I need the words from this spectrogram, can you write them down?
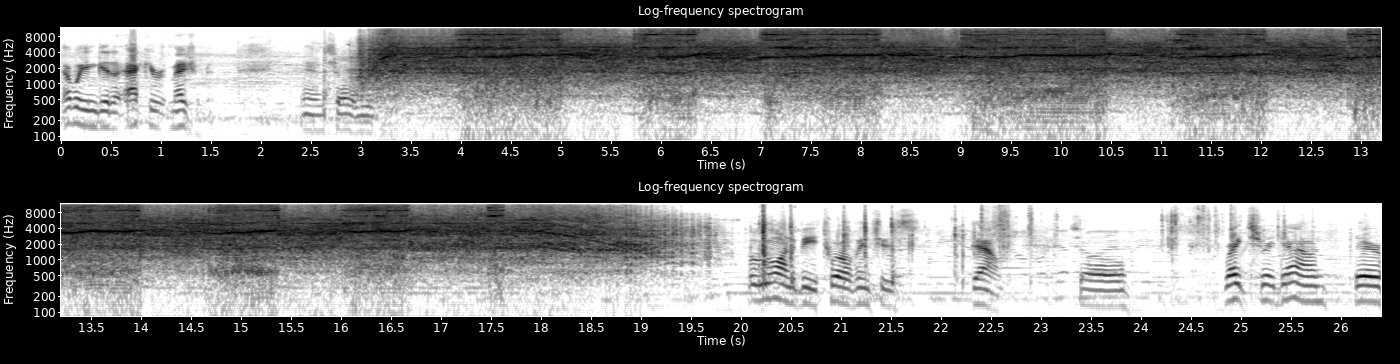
that way you can get an accurate measurement. And so but we want to be 12 inches down. So right straight down there,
